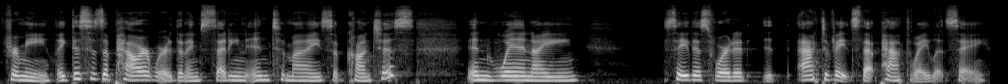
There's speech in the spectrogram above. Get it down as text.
for me. Like this is a power word that I'm setting into my subconscious. And when I say this word, it, it activates that pathway, let's say.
